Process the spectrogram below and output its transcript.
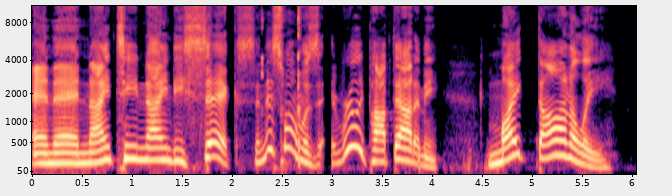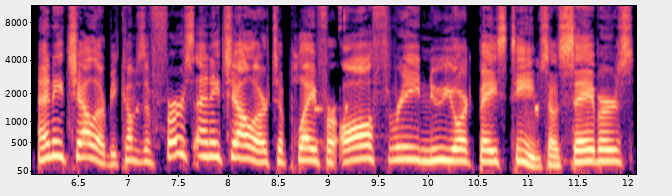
And then 1996, and this one was it really popped out at me. Mike Donnelly, NHLer, becomes the first NHLer to play for all three New York-based teams, so Sabres,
